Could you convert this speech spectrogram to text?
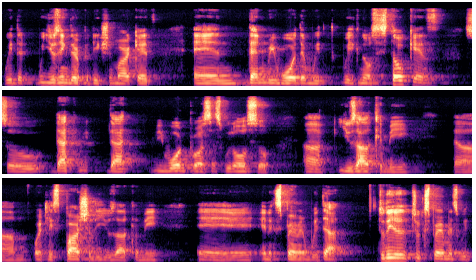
with the, using their prediction market, and then reward them with, with Gnosis tokens. So that, that reward process will also uh, use Alchemy, um, or at least partially use Alchemy, uh, and experiment with that. So these are two experiments with,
